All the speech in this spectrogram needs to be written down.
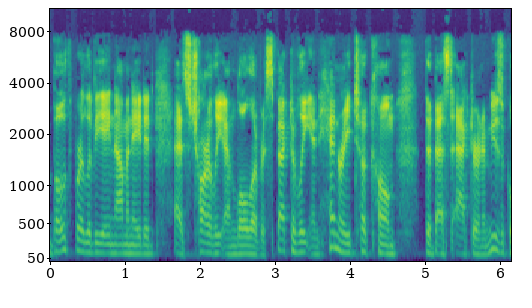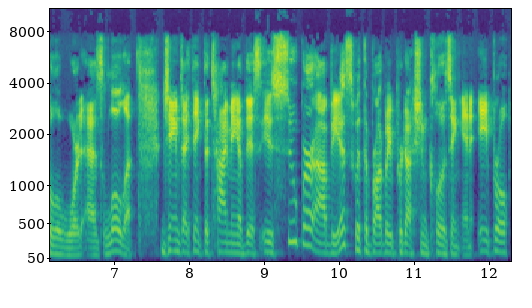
Both were Olivier nominated as Charlie and Lola, respectively, and Henry took home the Best Actor in a Musical award as Lola. James, I think the timing of this is super obvious with the Broadway production closing in April.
